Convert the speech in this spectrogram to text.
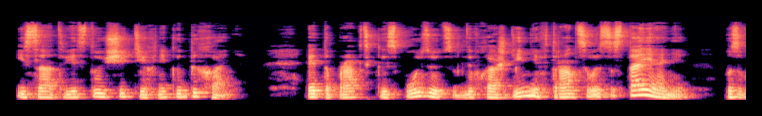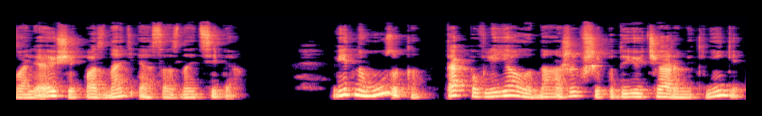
и соответствующей техникой дыхания. Эта практика используется для вхождения в трансовое состояние, позволяющее познать и осознать себя. Видно, музыка так повлияла на ожившие под ее чарами книги,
